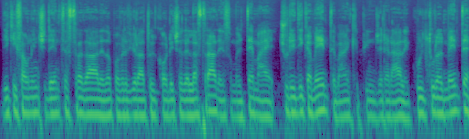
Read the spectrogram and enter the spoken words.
di chi fa un incidente stradale dopo aver violato il codice della strada. Insomma il tema è giuridicamente ma anche più in generale culturalmente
